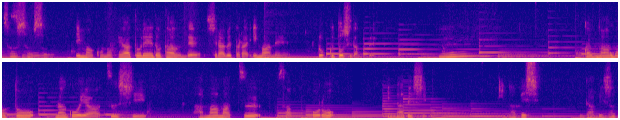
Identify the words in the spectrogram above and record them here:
すごいそうそうそう。今このフェアトレードタウンで調べたら今ね6都市だって。うーん熊本名古屋逗子浜松札幌いなべ市。いなべ市いなべ市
